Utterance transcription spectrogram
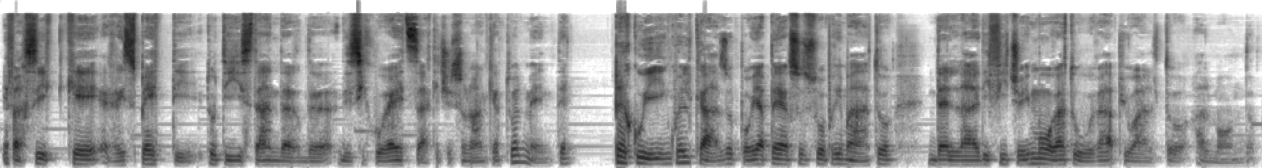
e far sì che rispetti tutti gli standard di sicurezza che ci sono anche attualmente. Per cui in quel caso poi ha perso il suo primato dell'edificio in muratura più alto al mondo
